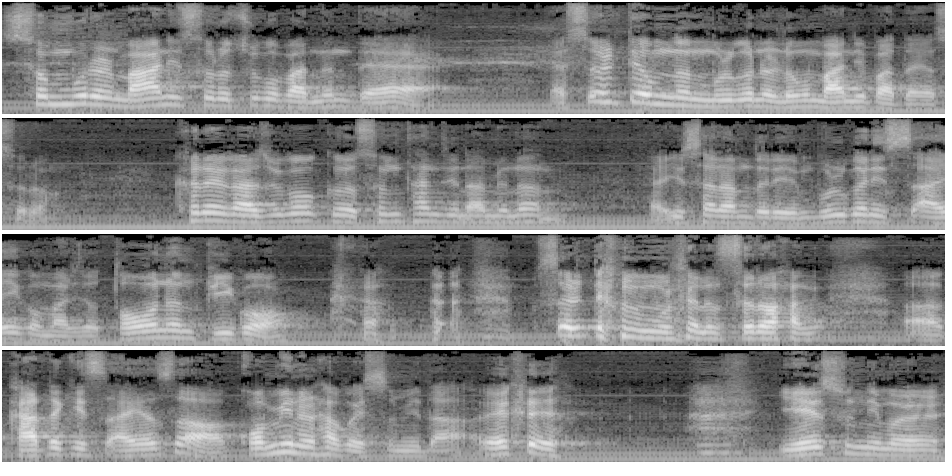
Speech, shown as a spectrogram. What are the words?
선물을 많이 서로 주고받는데 예, 쓸데없는 물건을 너무 많이 받아요 서로. 그래가지고 그 성탄 지나면은 이 사람들이 물건이 쌓이고 말이죠. 돈은 비고 쓸데없는 물건은 서로 한, 어, 가득히 쌓여서 고민을 하고 있습니다. 왜 그래요? 예수님을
